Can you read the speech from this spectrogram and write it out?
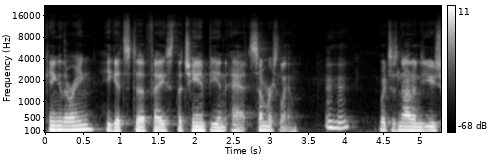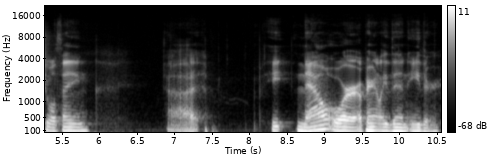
King of the Ring, he gets to face the champion at SummerSlam hmm which is not an usual thing uh, e- now or apparently then either.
